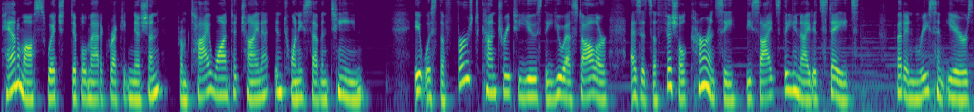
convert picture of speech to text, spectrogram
Panama switched diplomatic recognition from Taiwan to China in 2017. It was the first country to use the US dollar as its official currency besides the United States. But in recent years,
